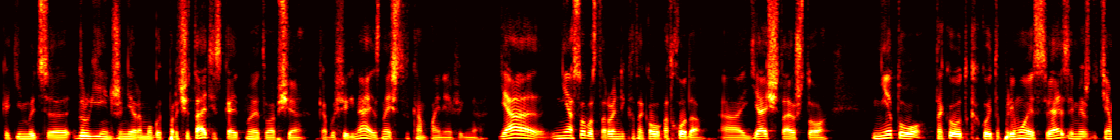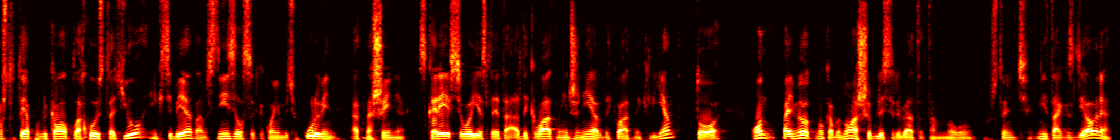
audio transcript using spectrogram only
какие-нибудь э, другие инженеры могут прочитать и сказать, ну, это вообще как бы фигня, и значит, это компания фигня. Я не особо сторонник такого подхода. А я считаю, что нету такой вот какой-то прямой связи между тем, что ты опубликовал плохую статью, и к тебе там снизился какой-нибудь уровень отношения. Скорее всего, если это адекватный инженер, адекватный клиент, то он поймет, ну, как бы, ну, ошиблись ребята, там, ну, что-нибудь не так сделали,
